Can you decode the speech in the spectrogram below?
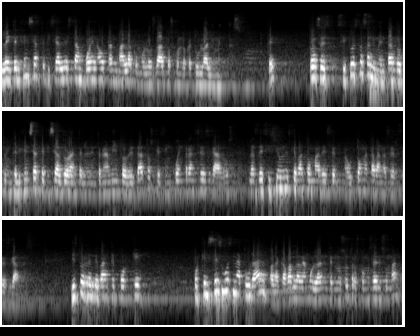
la inteligencia artificial es tan buena o tan mala como los datos con lo que tú lo alimentas. Entonces, si tú estás alimentando tu inteligencia artificial durante el entrenamiento de datos que se encuentran sesgados, las decisiones que va a tomar ese autómata van a ser sesgadas. Y esto es relevante, ¿por qué? Porque el sesgo es natural para acabarla de amolar entre nosotros como seres humanos.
